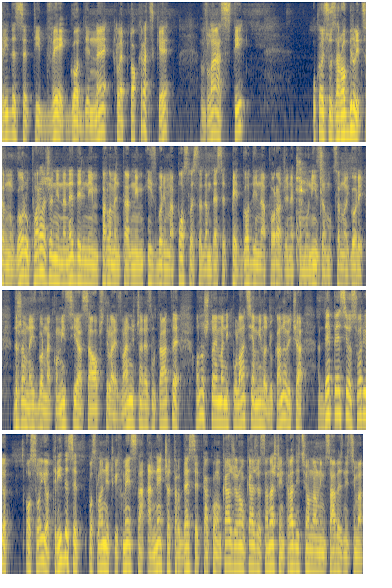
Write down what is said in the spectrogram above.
32 godine kleptokratske vlasti u kojoj su zarobili Crnu Goru, poraženi na nedeljnim parlamentarnim izborima posle 75 godina, poražene komunizam u Crnoj Gori. Državna izborna komisija saopštila je zvanične rezultate. Ono što je manipulacija Mila Đukanovića, DPS je osvorio osvojio 30 poslaničkih mesta, a ne 40, kako on kaže. On kaže sa našim tradicionalnim saveznicima,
